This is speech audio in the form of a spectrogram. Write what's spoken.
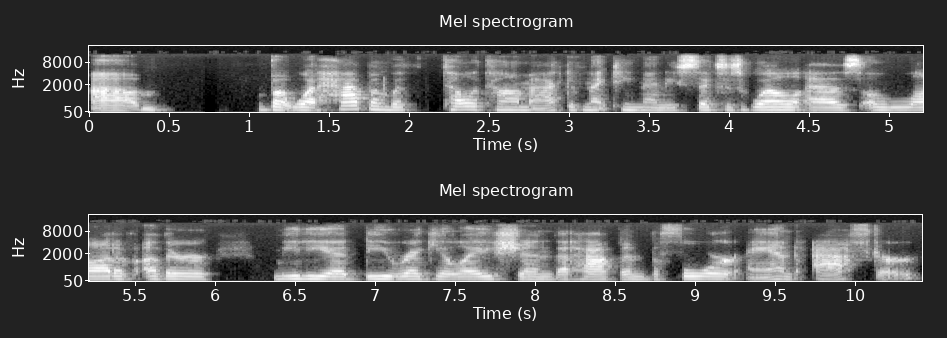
Um, but what happened with telecom act of 1996 as well as a lot of other media deregulation that happened before and after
